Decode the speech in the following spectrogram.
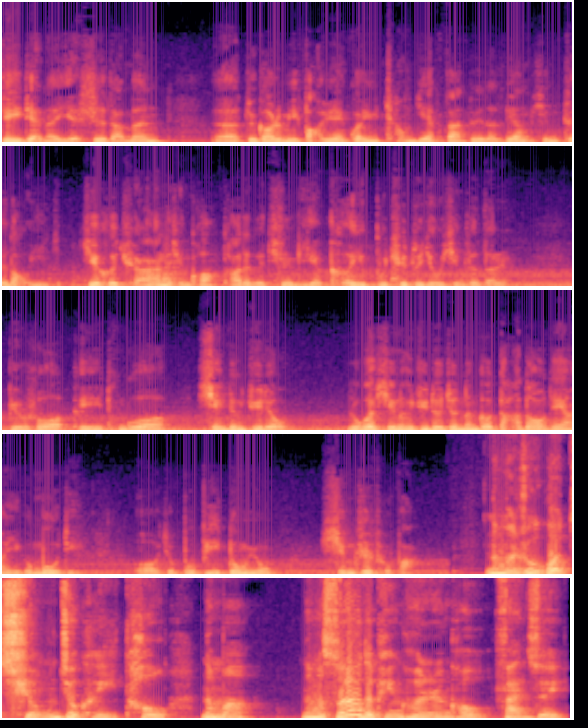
这一点呢，也是咱们呃最高人民法院关于常见犯罪的量刑指导意见。结合全案的情况，他这个其实也可以不去追究刑事责任，比如说可以通过行政拘留。如果行政拘留就能够达到这样一个目的，哦，就不必动用刑事处罚。那么，如果穷就可以偷，那么那么所有的贫困人口犯罪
